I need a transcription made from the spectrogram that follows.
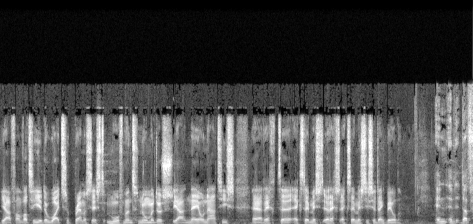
ja, van wat ze hier de white supremacist movement noemen. Dus ja, neonazis, recht, rechtsextremistische denkbeelden. En eh, dat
